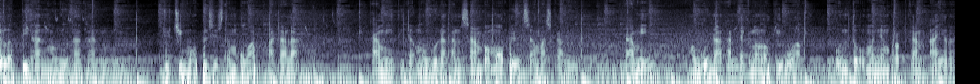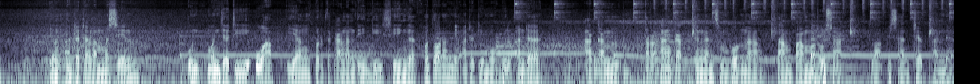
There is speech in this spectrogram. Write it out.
kelebihan menggunakan cuci mobil sistem uap adalah kami tidak menggunakan sampo mobil sama sekali. Kami menggunakan teknologi uap untuk menyemprotkan air yang ada dalam mesin menjadi uap yang bertekanan tinggi sehingga kotoran yang ada di mobil Anda akan terangkat dengan sempurna tanpa merusak lapisan cat Anda.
